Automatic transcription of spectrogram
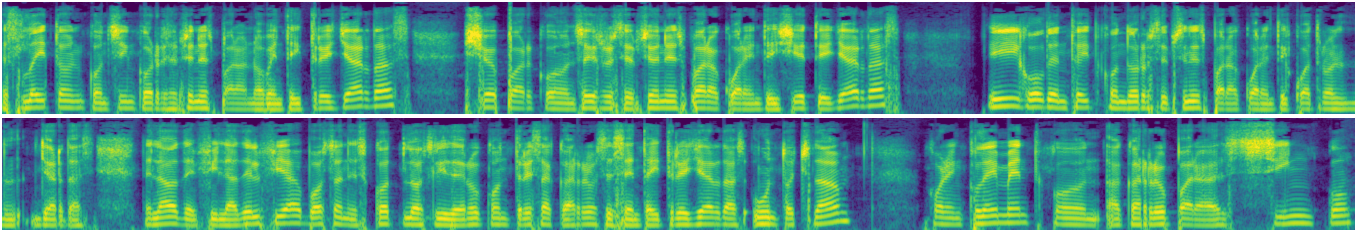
Slayton con 5 recepciones para 93 yardas. Shepard con 6 recepciones para 47 yardas. Y Golden Tate con dos recepciones para 44 yardas. Del lado de Filadelfia, Boston Scott los lideró con 3 acarreos, 63 yardas, un touchdown. Coren Clement con acarreo para 5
